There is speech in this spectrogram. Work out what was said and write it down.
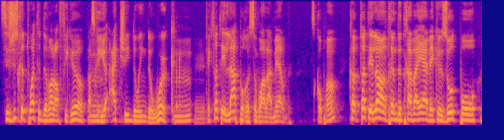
C'est juste que toi, tu es devant leur figure parce que you're actually doing the work. Mhm. Fait que toi, tu es là pour recevoir la merde. Tu comprends? Quand toi, tu es là en train de travailler avec eux autres pour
